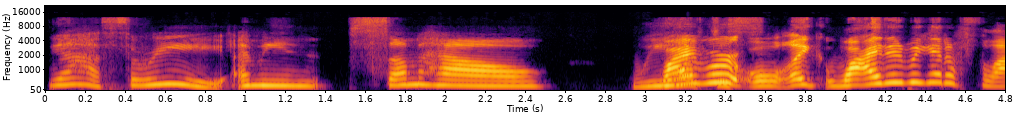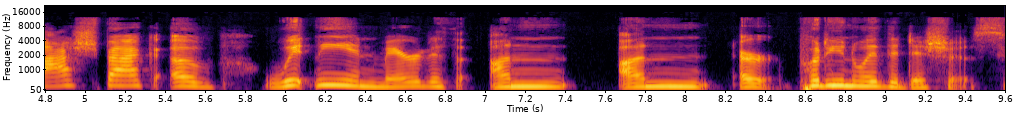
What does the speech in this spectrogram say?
Yeah, three. I mean, somehow we why to were oh, like why did we get a flashback of Whitney and Meredith un un or putting away the dishes?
